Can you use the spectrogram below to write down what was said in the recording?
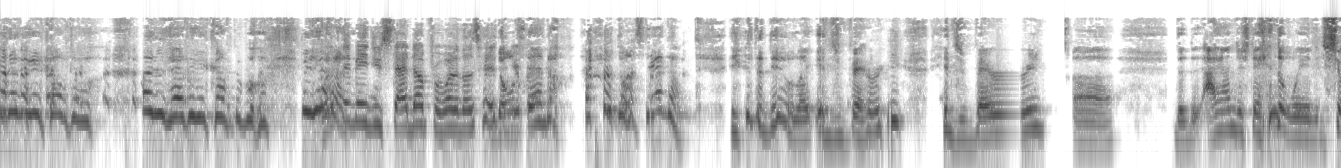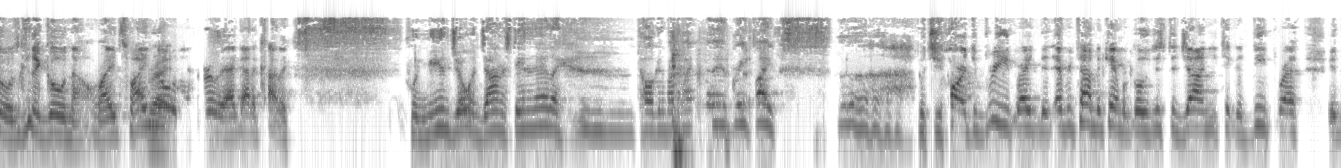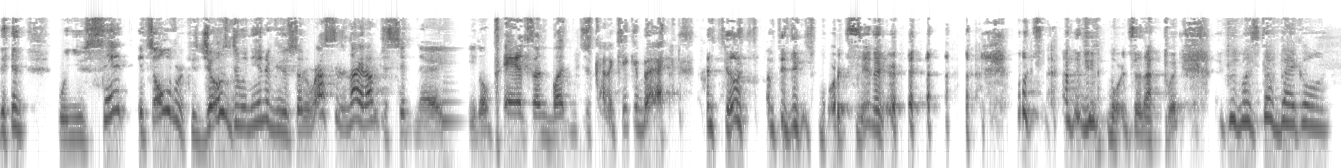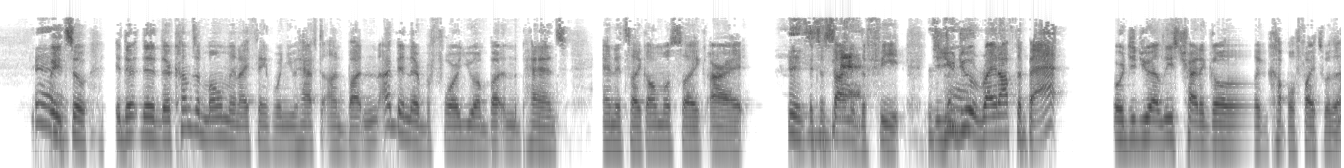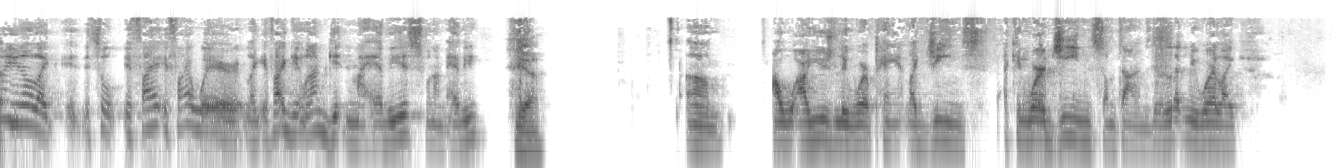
just had to get comfortable. I just had to get comfortable. But yeah, What if they made you stand up for one of those hits? don't stand up. don't stand up. Here's the deal. Like it's very, it's very. uh the, the, I understand the way the show is gonna go now, right? So I know Right. that early I gotta kind of. When me and Joe and John are standing there, like talking about, like, "Hey, great fight, but you're hard to breathe, right? That every time the camera goes just to John, you take a deep breath, and then when you sit, it's over because Joe's doing the interview. So the rest of the night, I'm just sitting there, you know, pants unbuttoned, just kind of kicking back until it's time to do Sports Center. It's time to do Sports Center, I put I put my stuff back on. Yeah. Wait, so there, there there comes a moment I think when you have to unbutton. I've been there before. You unbutton the pants, and it's like almost like, all right, it's a sign of defeat. Did you do it right off the bat, or did you at least try to go like a couple fights with Well, it? you know, like so if I if I wear like if I get when I'm getting my heaviest when I'm heavy, Yeah, um, I, I usually wear pant like jeans. I can wear jeans sometimes. They let me wear like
